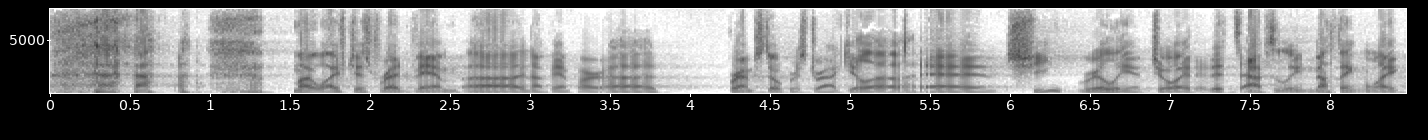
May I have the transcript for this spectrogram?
my wife just read Vam, uh, not Vampire, uh, Bram Stoker's Dracula, and she really enjoyed it. It's absolutely nothing like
